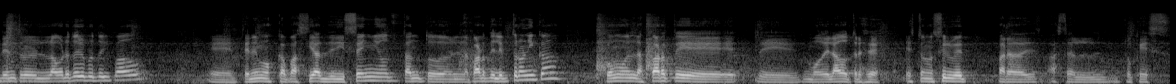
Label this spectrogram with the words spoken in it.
Dentro del laboratorio prototipado eh, tenemos capacidad de diseño tanto en la parte electrónica como en la parte de modelado 3D. Esto nos sirve para hacer lo que es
